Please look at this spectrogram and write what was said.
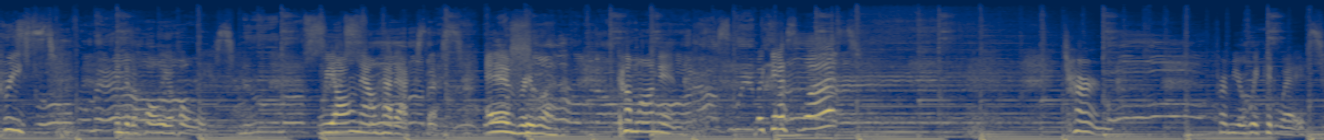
priests, into the Holy of Holies. We all now had access. Everyone, come on in. But guess what? Turn from your wicked ways.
